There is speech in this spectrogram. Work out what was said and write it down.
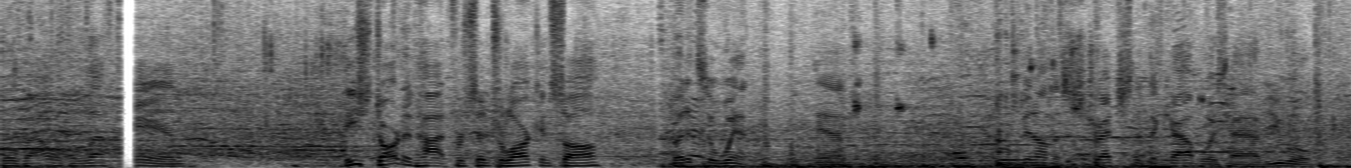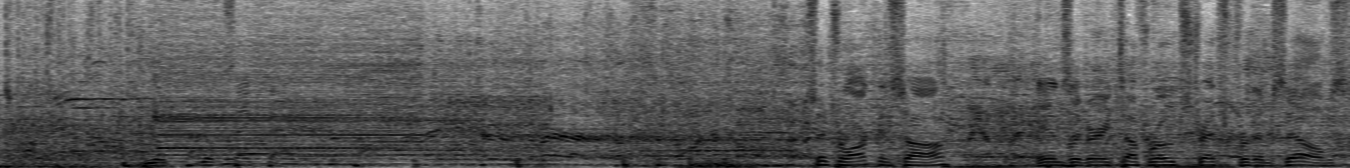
Koval with the left hand. He started hot for Central Arkansas. But it's a win. And been on the stretch that the Cowboys have. You will you'll, you'll take that. Central Arkansas ends a very tough road stretch for themselves.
